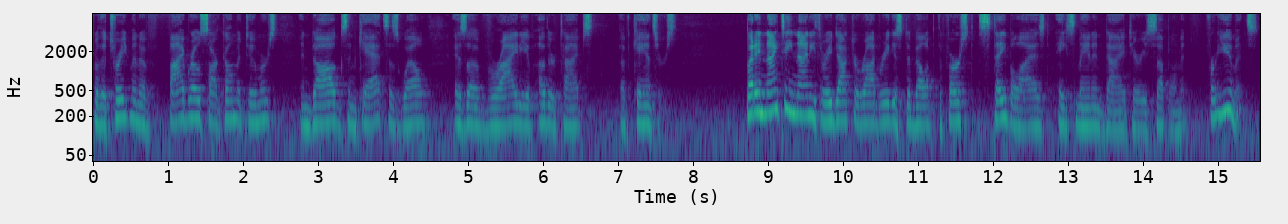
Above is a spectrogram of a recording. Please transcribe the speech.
for the treatment of fibrosarcoma tumors in dogs and cats, as well as a variety of other types of cancers. But in 1993, Dr. Rodriguez developed the first stabilized acemannan dietary supplement for humans.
